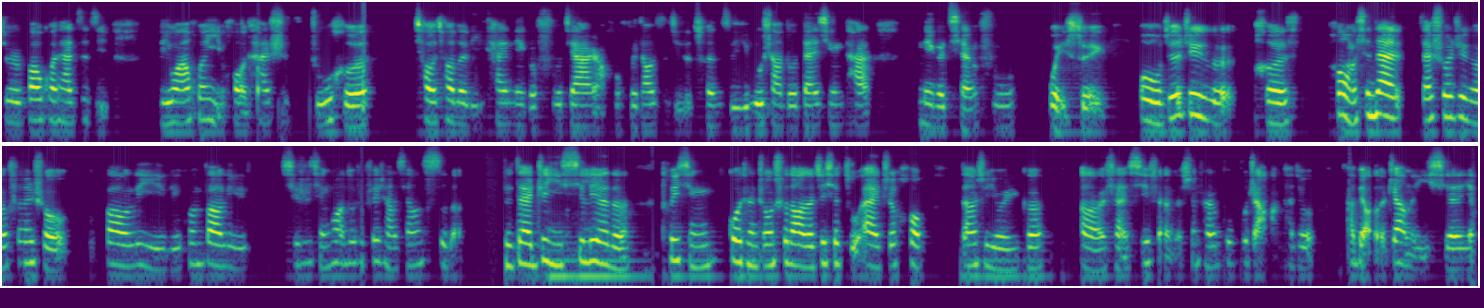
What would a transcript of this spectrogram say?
就是包括她自己离完婚以后，她是如何悄悄的离开那个夫家，然后回到自己的村子，一路上都担心她那个前夫尾随。哦，我觉得这个和和我们现在在说这个分手暴力、离婚暴力，其实情况都是非常相似的。就在这一系列的推行过程中受到了这些阻碍之后，当时有一个呃陕西省的宣传部部长，他就发表了这样的一些言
